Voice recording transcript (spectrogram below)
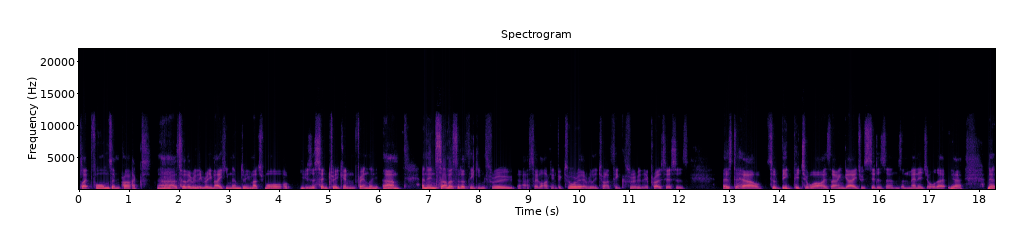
platforms and products. Uh, so they're really remaking them, doing much more user centric and friendly. Um, and then some are sort of thinking through, uh, say, like in Victoria, really trying to think through their processes as to how, sort of big picture wise, they engage with citizens and manage all that. Yeah. Now,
